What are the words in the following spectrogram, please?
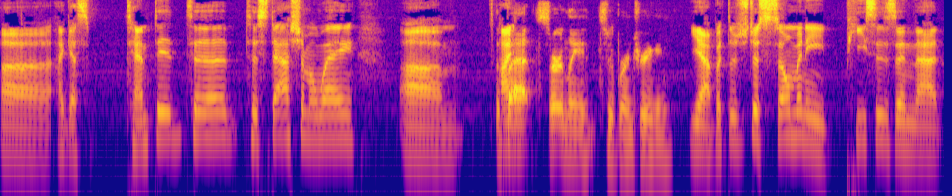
uh, I guess, tempted to to stash him away. Um, the bat I, certainly super intriguing. Yeah, but there's just so many pieces in that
